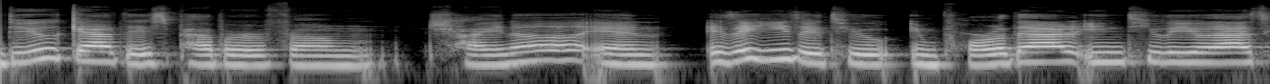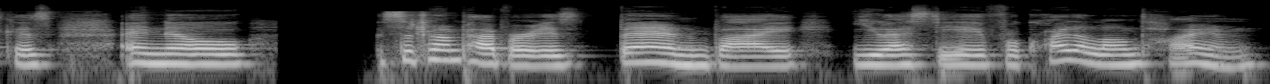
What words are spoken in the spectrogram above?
do you get this pepper from China and is it easy to import that into the US? Cause I know Sichuan pepper is banned by USDA for quite a long time.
